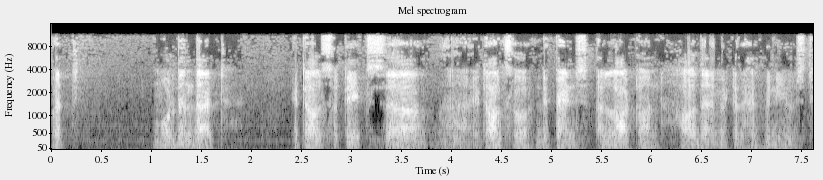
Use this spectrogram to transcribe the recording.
but more than that, it also takes, uh, uh it also depends a lot on how the emitter has been used.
